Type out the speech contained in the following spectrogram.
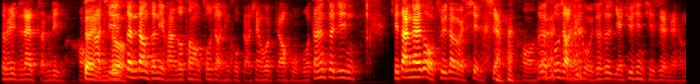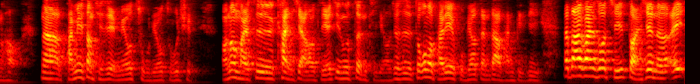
这边一直在整理嘛。对，那其实震荡整理盘的时候，通常中小型股表现会比较活泼，但是最近其实大家应该都有注意到一个现象，哦，这个中小型股就是延续性其实也没很好，那盘面上其实也没有主流族群。好，那我们还是看一下哦，直接进入正题哦，就是多空的排列股票占大盘比例。那大家发现说，其实短线呢，诶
